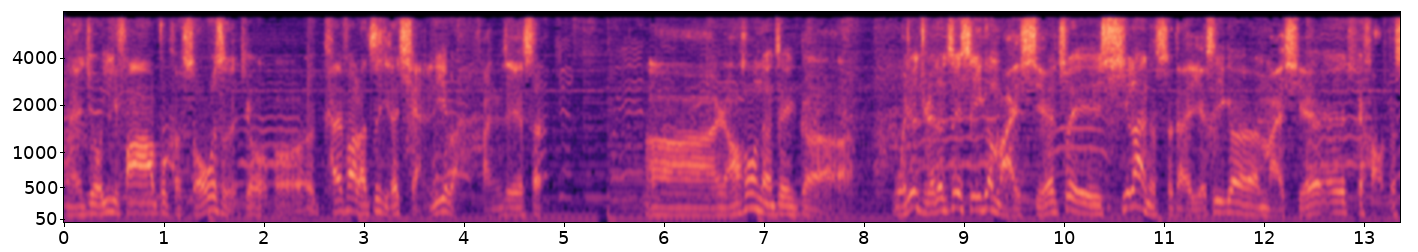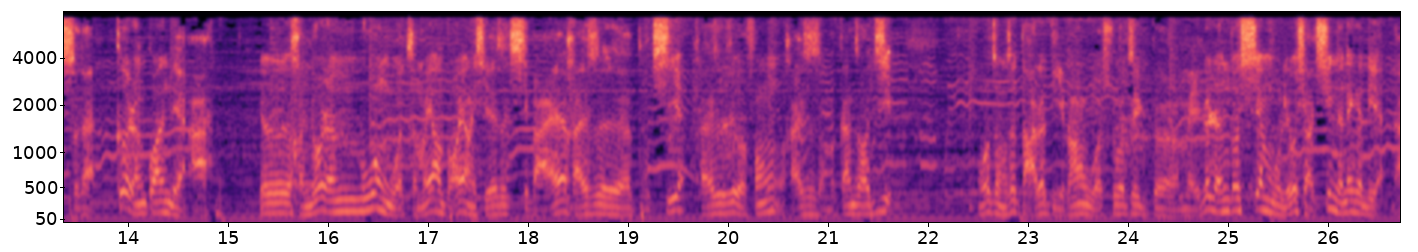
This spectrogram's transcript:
哎，就一发不可收拾，就开发了自己的潜力吧。反正这些事儿啊，然后呢，这个我就觉得这是一个买鞋最稀烂的时代，也是一个买鞋最好的时代。个人观点啊。就是很多人问我怎么样保养鞋子，洗白还是补漆，还是热风，还是什么干燥剂？我总是打个比方，我说这个每个人都羡慕刘晓庆的那个脸呢。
